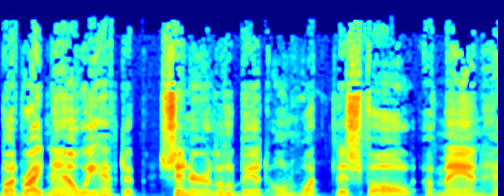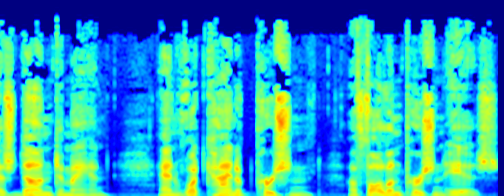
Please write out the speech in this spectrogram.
But right now, we have to center a little bit on what this fall of man has done to man, and what kind of person a fallen person is.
